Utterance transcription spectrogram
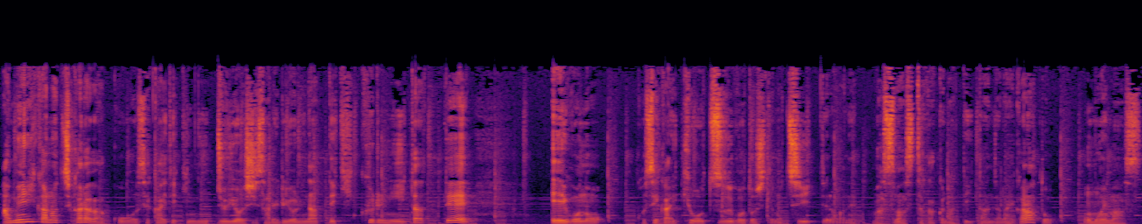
アメリカの力がこう世界的に重要視されるようになってくるに至って、英語の世界共通語としての地位っていうのがね、ますます高くなっていたんじゃないかなと思います。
